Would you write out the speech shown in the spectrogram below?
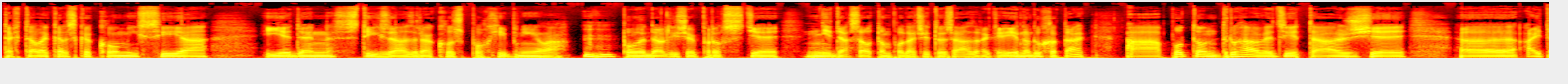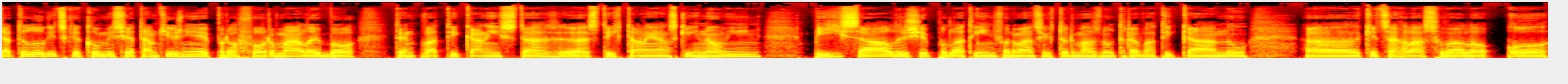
tak tá lekárska komisia jeden z tých zázrakov spochybnila. Uh-huh. Povedali, že proste nedá sa o tom povedať, že to je zázrak. Je jednoducho tak. A potom druhá vec je tá, že e, aj tá teologická komisia tam tiež nie je pro forma, lebo ten vatikanista e, z tých talianských novín písal, že podľa tých informácií, ktoré má znútra Vatikánu, e, keď sa hlasovalo o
